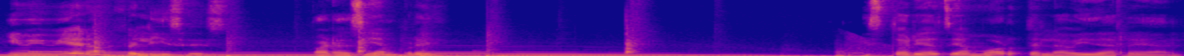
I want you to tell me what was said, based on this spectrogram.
Y vivieran felices, para siempre. Historias de amor de la vida real.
